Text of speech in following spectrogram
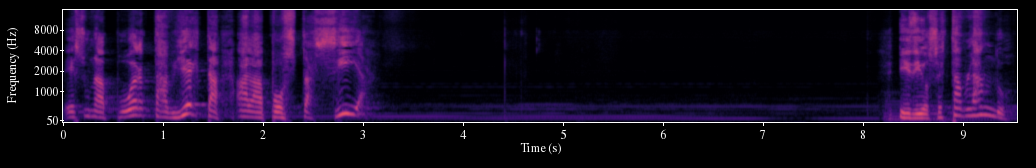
es una puerta abierta a la apostasía. Y Dios está hablando.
